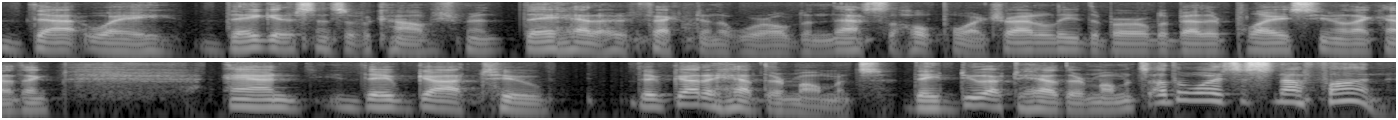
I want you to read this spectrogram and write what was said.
that way they get a sense of accomplishment. They had an effect in the world, and that's the whole point. Try to leave the world a better place, you know, that kind of thing. And they've got to they've got to have their moments. They do have to have their moments. Otherwise, it's not fun.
